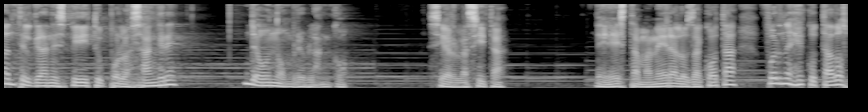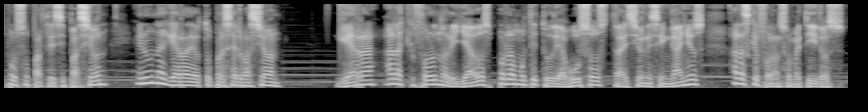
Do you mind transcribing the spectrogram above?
ante el gran espíritu por la sangre de un hombre blanco. Cierro la cita. De esta manera los Dakota fueron ejecutados por su participación en una guerra de autopreservación, guerra a la que fueron orillados por la multitud de abusos, traiciones y engaños a las que fueron sometidos.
